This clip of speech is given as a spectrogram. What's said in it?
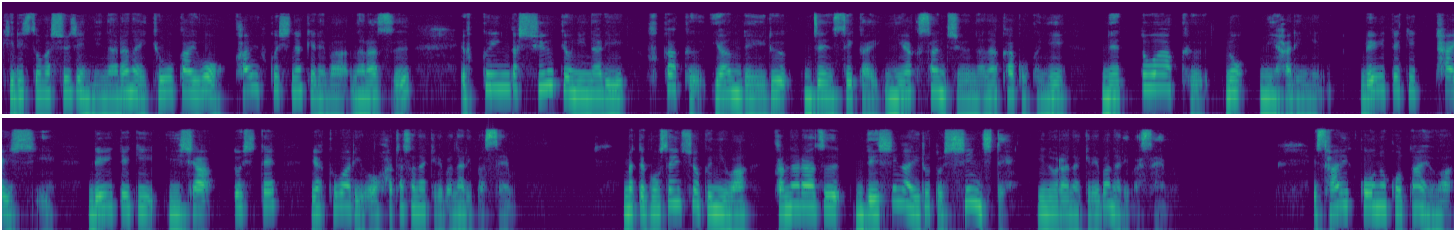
キリストが主人にならない教会を回復しなければならず、福音が宗教になり、深く病んでいる全世界237カ国にネットワークの見張り人、霊的大使、霊的医者として役割を果たさなければなりません。また5000色には必ず弟子がいると信じて祈らなければなりません。最高の答えは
